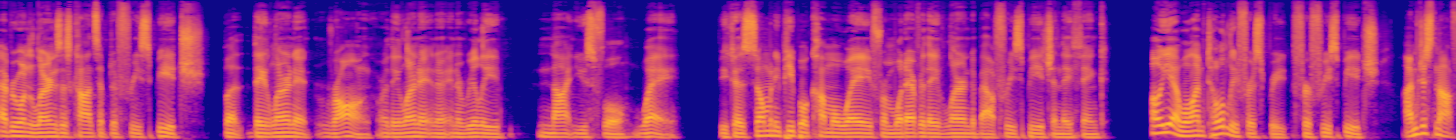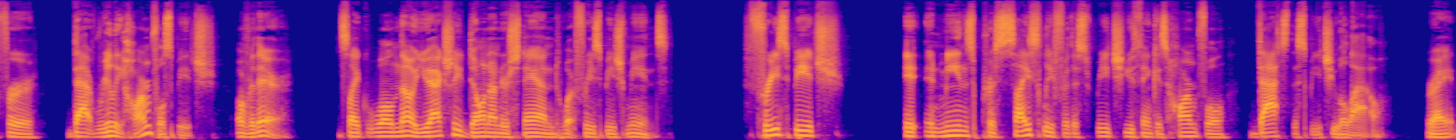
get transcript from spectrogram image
Everyone learns this concept of free speech, but they learn it wrong or they learn it in a, in a really not useful way because so many people come away from whatever they've learned about free speech and they think, oh, yeah, well, I'm totally for, free, for free speech. I'm just not for that really harmful speech over there. It's like, well, no, you actually don't understand what free speech means. Free speech, it, it means precisely for the speech you think is harmful, that's the speech you allow, right?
